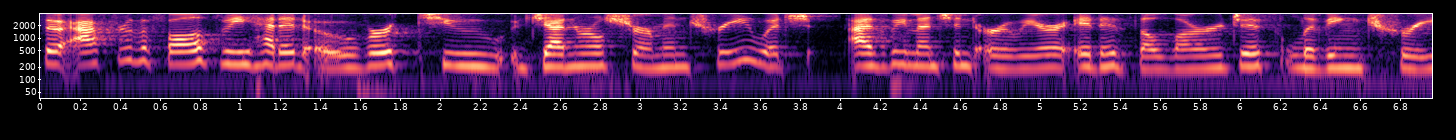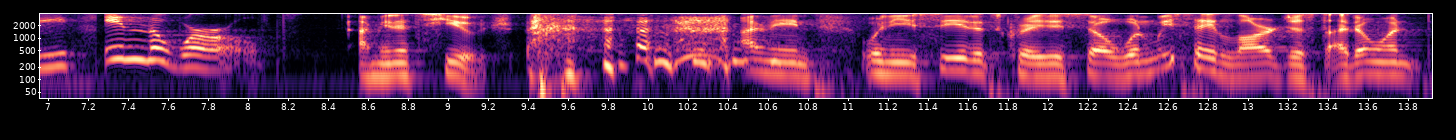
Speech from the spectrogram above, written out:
So after the falls, we headed over to General Sherman Tree, which, as we mentioned earlier, it is the largest living tree in the world. I mean, it's huge. I mean, when you see it, it's crazy. So when we say largest, I don't want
